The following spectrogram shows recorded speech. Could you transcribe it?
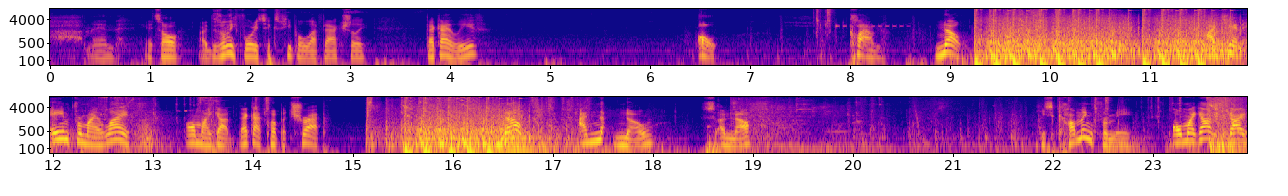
Oh, man, it's all... Uh, there's only 46 people left, actually. That guy leave? Oh. Clown. No. I can't aim for my life. Oh my god, that guy put up a trap. No! I'm No. enough. He's coming for me. Oh my god, this guy-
